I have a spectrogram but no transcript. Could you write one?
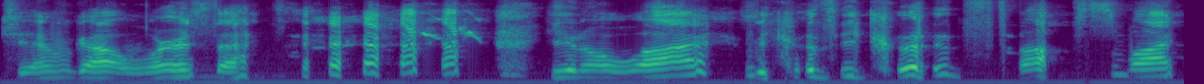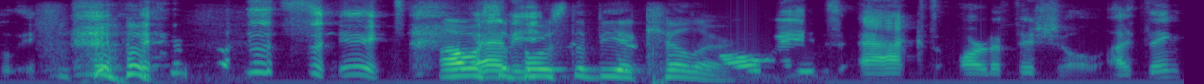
Jim got worst actor. you know why? Because he couldn't stop smiling. I was and supposed to be a killer. always act artificial. I think,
